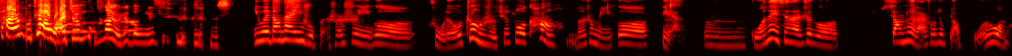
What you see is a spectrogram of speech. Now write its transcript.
他人不跳，我还真不知道有这东西，真的是。因为当代艺术本身是一个主流政治去做抗衡的这么一个点，嗯，国内现在这个相对来说就比较薄弱嘛，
